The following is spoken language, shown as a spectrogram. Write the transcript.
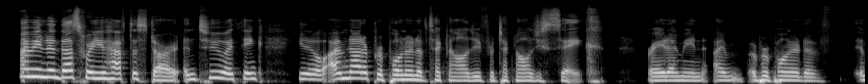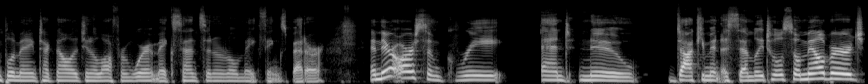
I mean, and that's where you have to start. And two, I think, you know, I'm not a proponent of technology for technology's sake, right? I mean, I'm a proponent of implementing technology in a law firm where it makes sense and it'll make things better. And there are some great and new document assembly tools. So Mailmerge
